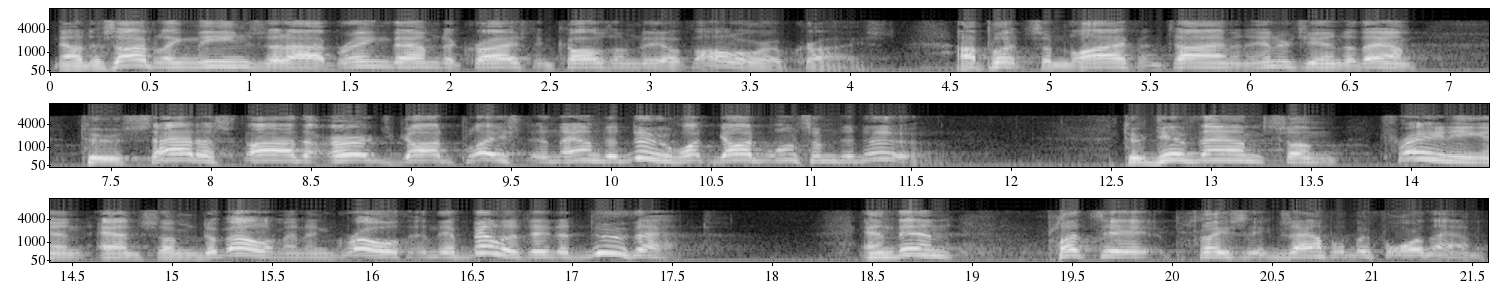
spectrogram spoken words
Now, discipling means that I bring them to Christ and cause them to be a follower of Christ. I put some life and time and energy into them to satisfy the urge God placed in them to do what God wants them to do. To give them some training and, and some development and growth and the ability to do that. And then place the, place the example before them.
